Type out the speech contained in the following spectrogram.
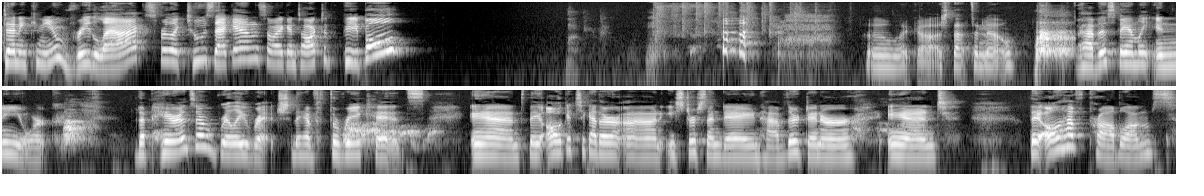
Denny, can you relax for like two seconds so I can talk to the people? oh my gosh, that's a no. I have this family in New York the parents are really rich. They have three kids and they all get together on Easter Sunday and have their dinner and they all have problems.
